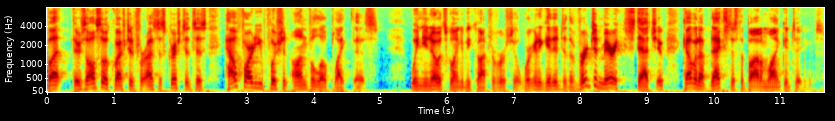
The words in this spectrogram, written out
But there's also a question for us as Christians is how far do you push an envelope like this when you know it's going to be controversial? We're going to get into the Virgin Mary statue coming up next as the bottom line continues.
